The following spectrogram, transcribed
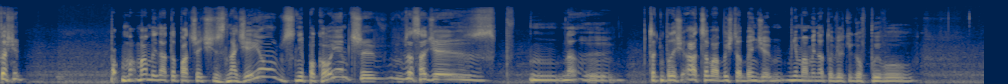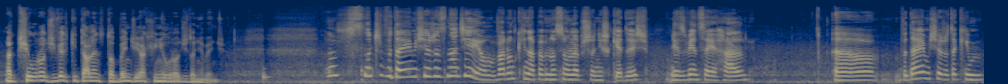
właśnie ma, mamy na to patrzeć z nadzieją, z niepokojem, czy w zasadzie z na, y, takim podejściem, a co ma być, to będzie, nie mamy na to wielkiego wpływu. Jak się urodzi wielki talent, to będzie, jak się nie urodzi, to nie będzie. No, znaczy, wydaje mi się, że z nadzieją. Warunki na pewno są lepsze niż kiedyś. Jest więcej hal. E, Wydaje mi się, że takim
